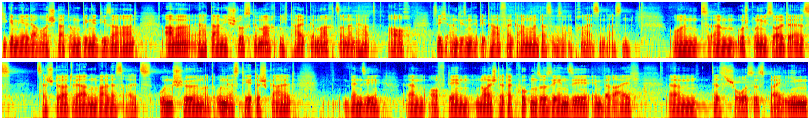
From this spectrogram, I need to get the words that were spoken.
die Gemäldeausstattung, Dinge dieser Art. Aber er hat da nicht Schluss gemacht, nicht Halt gemacht, sondern er hat auch sich an diesem Epitaph vergangen und das also abreißen lassen. Und ähm, ursprünglich sollte es zerstört werden, weil es als unschön und unästhetisch galt. Wenn Sie ähm, auf den Neustädter gucken, so sehen Sie im Bereich ähm, des Schoßes bei ihm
